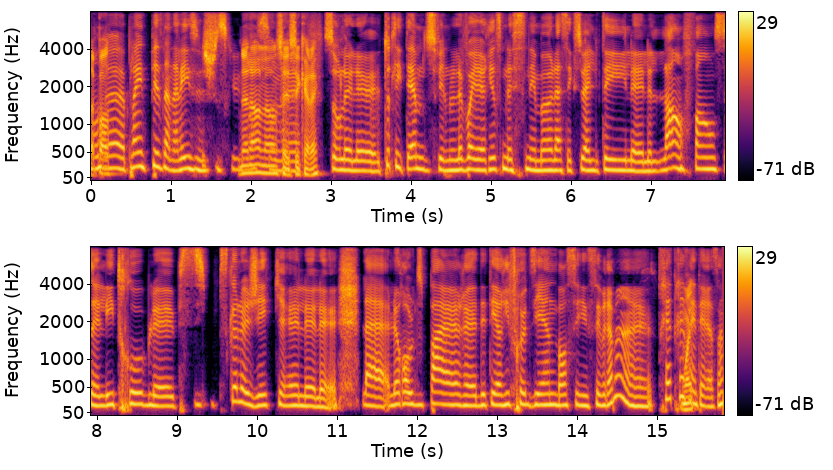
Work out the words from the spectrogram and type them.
on a plein de pistes d'analyse. Non, non, non, c'est euh, correct. Sur le, le, tous les thèmes du film, le voyeurisme, le cinéma, la sexualité, l'enfance, les troubles psychologiques, le, le, la, le rôle du père, euh, des théories freudiennes. Bon, c'est vraiment euh, très, très intéressant.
